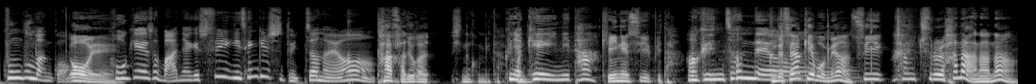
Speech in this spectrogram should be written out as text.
궁금한 거. 어, 예. 거기에서 만약에 수익이 생길 수도 있잖아요. 다 가져가시는 겁니다. 그냥 개인이 다. 개인의 수입이다. 아, 괜찮네요. 근데 생각해보면 수익 창출을 하나 안 하나 서-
